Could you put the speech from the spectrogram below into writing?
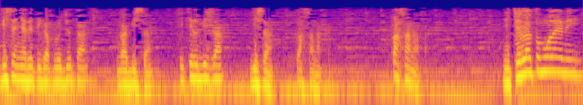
Bisa nyari 30 juta? Nggak bisa. Cicil bisa? Bisa. Laksanakan laksanakan nyicil lah tuh mulai nih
